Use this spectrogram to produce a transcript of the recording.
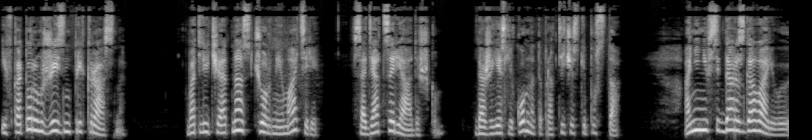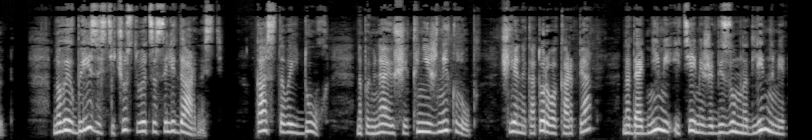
и в котором жизнь прекрасна. В отличие от нас, черные матери садятся рядышком, даже если комната практически пуста. Они не всегда разговаривают, но в их близости чувствуется солидарность, кастовый дух, напоминающий книжный клуб, члены которого корпят над одними и теми же безумно длинными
